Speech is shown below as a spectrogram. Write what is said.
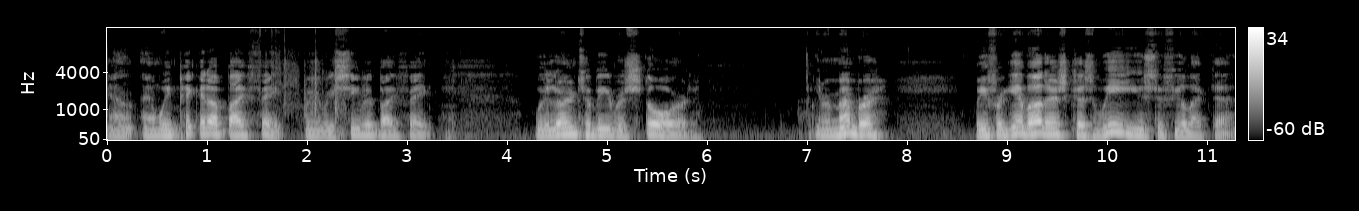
And, and we pick it up by faith. We receive it by faith. We learn to be restored. And remember, we forgive others because we used to feel like that.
